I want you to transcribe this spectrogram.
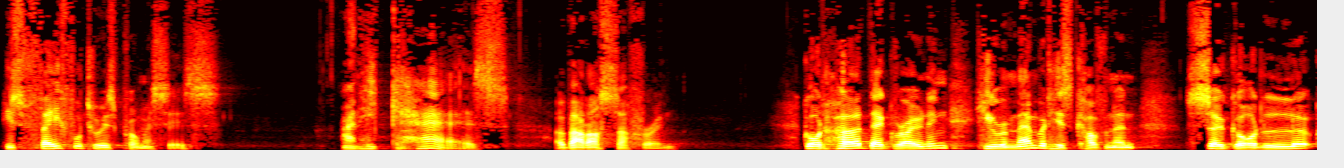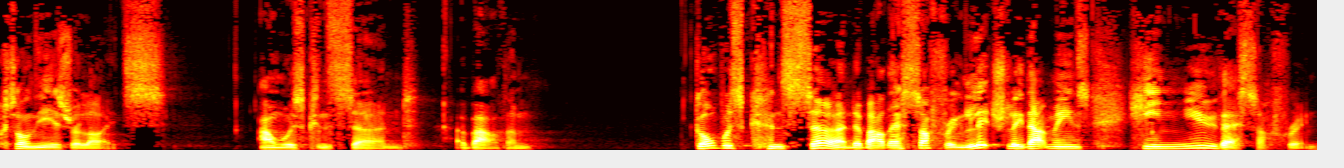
He's faithful to his promises. And he cares about our suffering. God heard their groaning. He remembered his covenant. So God looked on the Israelites and was concerned about them. God was concerned about their suffering. Literally, that means he knew their suffering.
